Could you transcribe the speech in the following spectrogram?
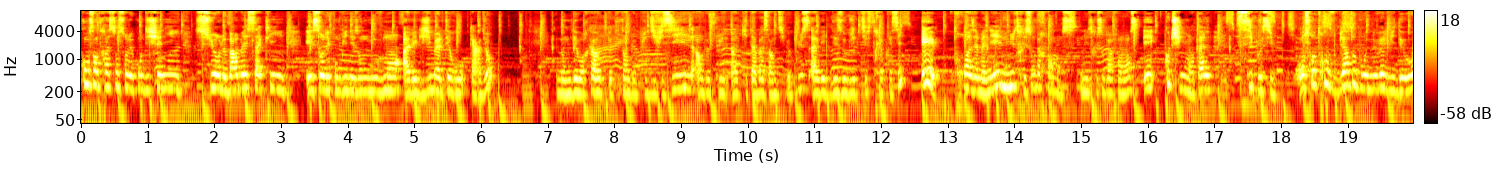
concentration sur le conditioning, sur le barbell cycling et sur les combinaisons de mouvements avec gym altéro cardio donc des workouts peut-être un peu plus difficiles, un peu plus, qui tabassent un petit peu plus avec des objectifs très précis. Et troisième année, nutrition performance. Nutrition performance et coaching mental si possible. On se retrouve bientôt pour une nouvelle vidéo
